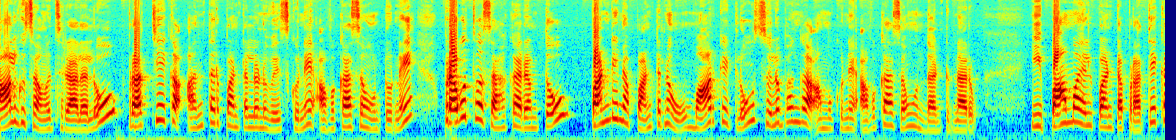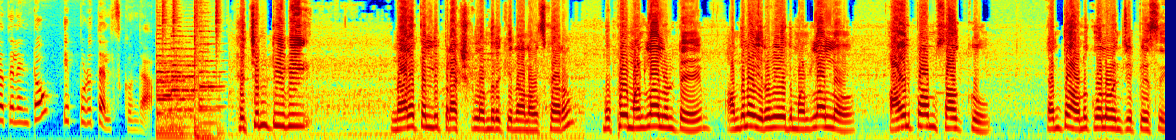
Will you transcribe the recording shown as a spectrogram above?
నాలుగు సంవత్సరాలలో ప్రత్యేక అంతర్ పంటలను వేసుకునే అవకాశం ఉంటూనే ప్రభుత్వ సహకారంతో పండిన పంటను మార్కెట్లో సులభంగా అమ్ముకునే అవకాశం ఉందంటున్నారు. ఈ పామాయిల్ పంట ప్రత్యేకతలేంటో ఇప్పుడు తెలుసుకుందాం. హెచ్ఎం టీవీ నేలతల్లి ప్రేక్షకులందరికీ నా నమస్కారం. ముప్పై మండలాలు ఉంటే అందులో ఇరవై ఐదు మండలాల్లో ఆయిల్ పామ్ సాగుకు ఎంతో అనుకూలం అని చెప్పేసి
